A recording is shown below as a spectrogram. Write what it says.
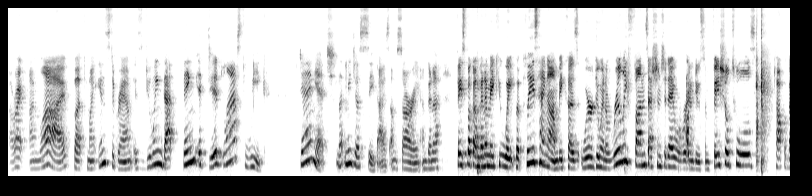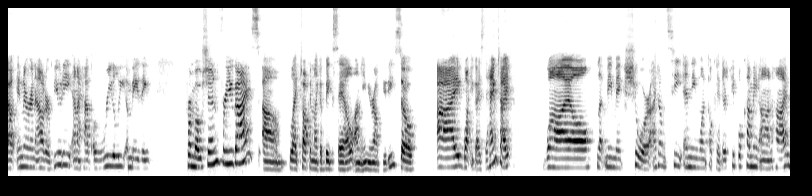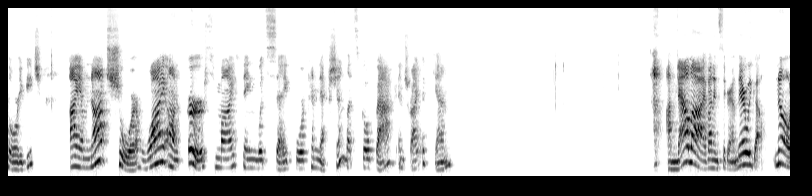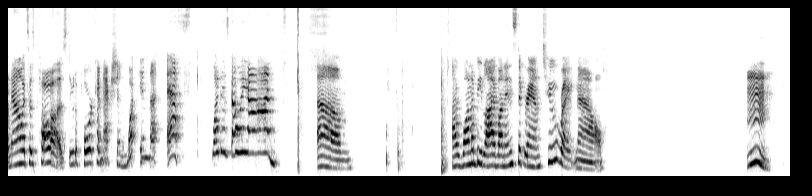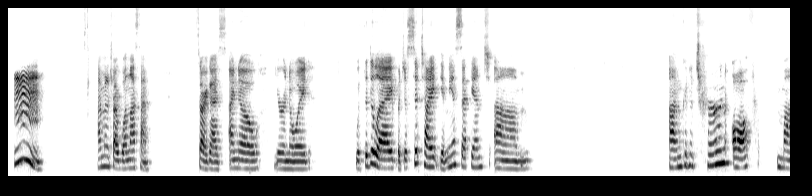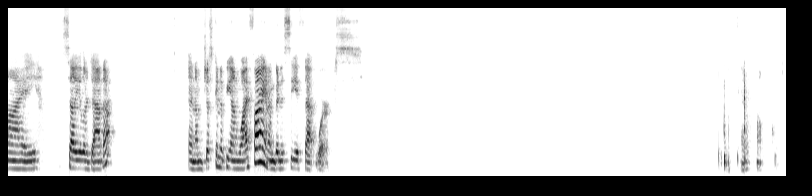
All right, I'm live, but my Instagram is doing that thing it did last week. Dang it. Let me just see, guys. I'm sorry. I'm going to, Facebook, I'm going to make you wait, but please hang on because we're doing a really fun session today where we're going to do some facial tools, talk about inner and outer beauty, and I have a really amazing promotion for you guys, um, like talking like a big sale on Aimee Raupp Beauty. So I want you guys to hang tight while let me make sure I don't see anyone. Okay, there's people coming on. Hi, Lori Beach. I am not sure why on earth my thing would say poor connection. Let's go back and try again. I'm now live on Instagram. There we go. No, now it says pause due to poor connection. What in the F? What is going on? Um, I want to be live on Instagram too right now. Mmm. Mmm. I'm going to try one last time. Sorry, guys. I know you're annoyed with the delay, but just sit tight. Give me a second. Um, I'm going to turn off my cellular data and I'm just going to be on Wi-Fi and I'm going to see if that works.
